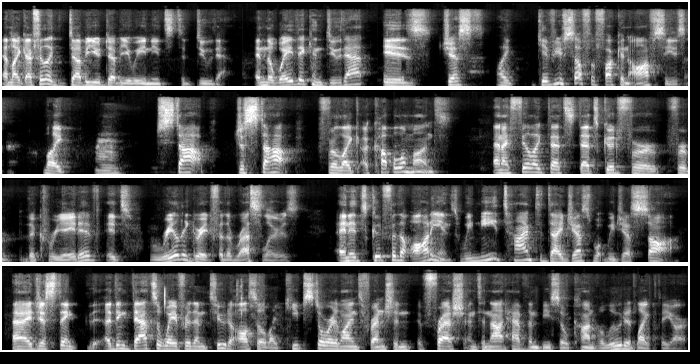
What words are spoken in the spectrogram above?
and like I feel like WWE needs to do that. And the way they can do that is just like give yourself a fucking off season. Like Hmm. stop. Just stop for like a couple of months. And I feel like that's that's good for for the creative. It's really great for the wrestlers and it's good for the audience. We need time to digest what we just saw. And I just think I think that's a way for them too to also like keep storylines fresh and fresh and to not have them be so convoluted like they are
